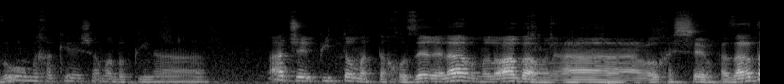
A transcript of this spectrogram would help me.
והוא מחכה שם בפינה, עד שפתאום אתה חוזר אליו, אומר לו, אבא, אומר לו, אה, ברוך השם, חזרת,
